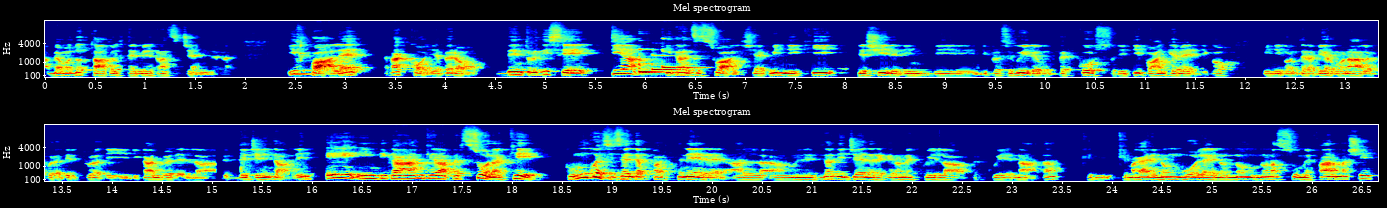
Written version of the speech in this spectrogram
abbiamo adottato il termine transgender, il quale raccoglie però dentro di sé sia i transessuali, cioè quindi chi decide di, di, di proseguire un percorso di tipo anche medico, quindi con terapia ormonale oppure addirittura di, di cambio della, de, dei genitali, e indica anche la persona che comunque si sente appartenere al, a un'identità di genere che non è quella per cui è nata, che, che magari non vuole, non, non, non, assume farmaci,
